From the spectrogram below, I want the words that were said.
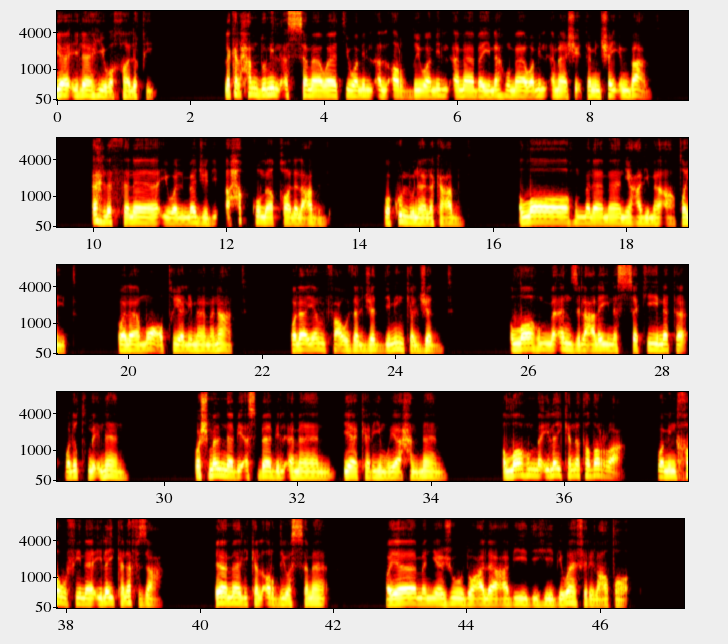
يا إلهي وخالقي لك الحمد ملء السماوات وملء الأرض وملء ما بينهما وملء ما شئت من شيء بعد. أهل الثناء والمجد أحق ما قال العبد وكلنا لك عبد. اللهم لا مانع لما أعطيت ولا معطي لما منعت ولا ينفع ذا الجد منك الجد. اللهم أنزل علينا السكينة والاطمئنان واشملنا بأسباب الأمان يا كريم يا حنان. اللهم إليك نتضرع ومن خوفنا إليك نفزع. يا مالك الأرض والسماء ويا من يجود على عبيده بوافر العطاء.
